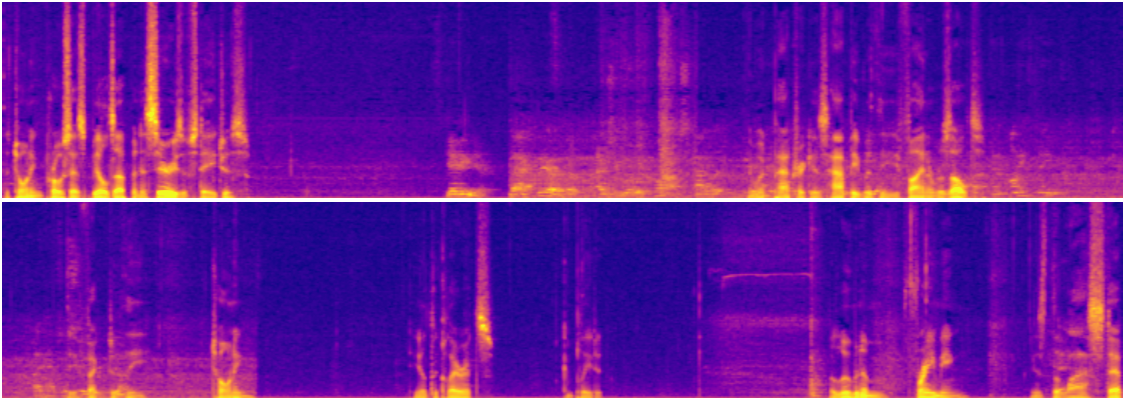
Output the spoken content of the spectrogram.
The toning process builds up in a series of stages. Getting there. Back there, but as you move across. And when Patrick is happy with the final result, And I think I'd have to the effect of the toning, he'll declare it's completed. Aluminum framing is the last step,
